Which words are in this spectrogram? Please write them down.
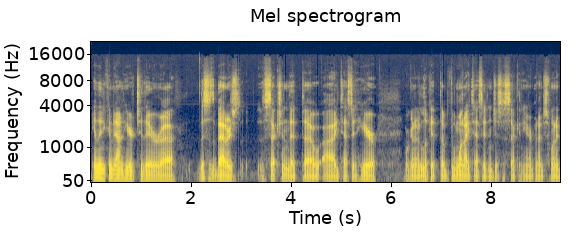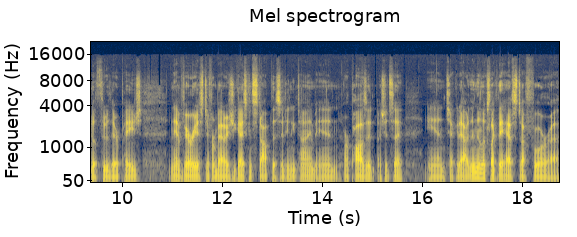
And then you come down here to their. Uh, this is the batteries section that uh, I tested here. We're going to look at the, the one I tested in just a second here, but I just want to go through their page. And they have various different batteries. You guys can stop this at any time and or pause it, I should say, and check it out. And then it looks like they have stuff for uh,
